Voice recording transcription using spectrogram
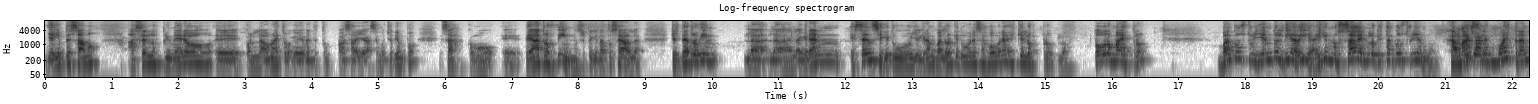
Y ahí empezamos hacer los primeros, eh, por el lado nuestro, porque obviamente esto pasa ya hace mucho tiempo, esas como eh, teatros BIM, ¿no es cierto? Que tanto se habla. Que el teatro BIM, la, la, la, gran esencia que tuvo y el gran valor que tuvo en esas obras es que los, los, todos los maestros van construyendo el día a día. Ellos no saben lo que están construyendo. Jamás les muestran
